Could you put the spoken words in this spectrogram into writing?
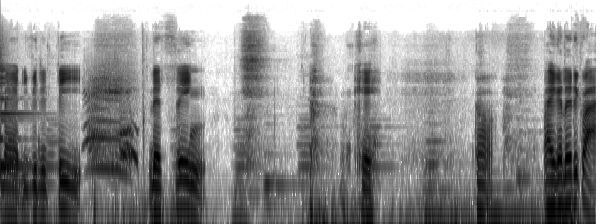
แบรนด์ Infinity Racing โอเค ก็ไปกันเลยดีกว่า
